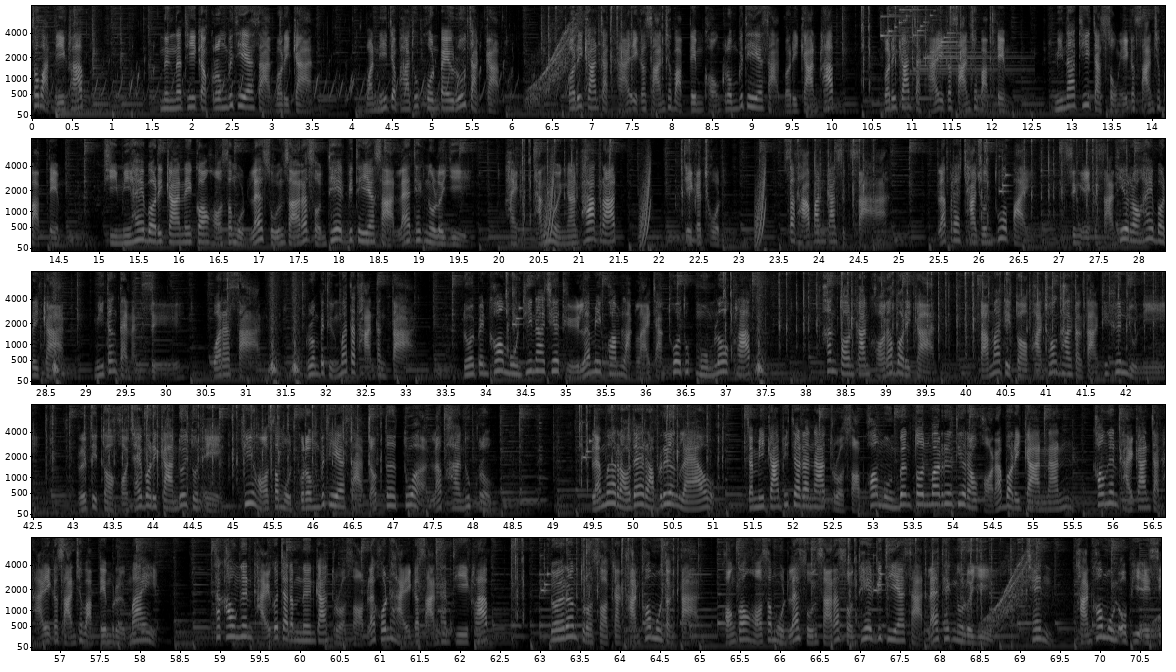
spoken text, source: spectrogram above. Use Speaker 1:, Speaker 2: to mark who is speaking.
Speaker 1: สวัสดีครับ 1 นาทีกับกรมวิทยาศาสตร์บริการ วันนี้จะพาทุกคนไปรู้จักกับ บริการจัดหาเอกสารฉบับเต็มของกรมวิทยาศาสตร์บริการครับ บริการจัดหาเอกสารฉบับเต็ม มีหน้าที่จัดส่งเอกสารฉบับเต็ม ที่มีให้บริการในกองหอสมุดและศูนย์สารสนเทศวิทยาศาสตร์และเทคโนโลยี ให้กับทั้งหน่วยงานภาครัฐ เอกชน สถาบันการศึกษา และประชาชนทั่วไป ซึ่งเอกสารที่เราให้บริการมีตั้งแต่หนังสือ วารสาร รวมไปถึงมาตรฐานต่างๆ โดยเป็นข้อมูลที่น่าเชื่อถือและมีความหลากหลายจากทั่วทุกมุมโลกครับ ขั้นตอนการขอรับบริการ สามารถติดต่อผ่านช่องทางต่างๆ ที่ขึ้นอยู่นี้ หรือติดต่อขอใช้บริการด้วยตนเอง ที่หอสมุดกรมวิทยาศาสตร์ ดรตัวและพานุกรมและเมื่อเราได้รับเรื่องแล้ว จะมีการพิจารณาตรวจสอบข้อมูลเบื้องต้นว่าเรื่องที่เราขอรับบริการนั้น เข้าเงื่อนไขการจัดหาเอกสารฉบับเต็มหรือไม่ ถ้าเข้าเงื่อนไขก็จะดำเนินการตรวจสอบและค้นหาเอกสารทันทีครับ โดยเริ่มตรวจสอบจากฐานข้อมูลต่างๆ ของกองหอสมุดและศูนย์สารสนเทศวิทยาศาสตร์และเทคโนโลยี เช่น ฐานข้อมูล OPAC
